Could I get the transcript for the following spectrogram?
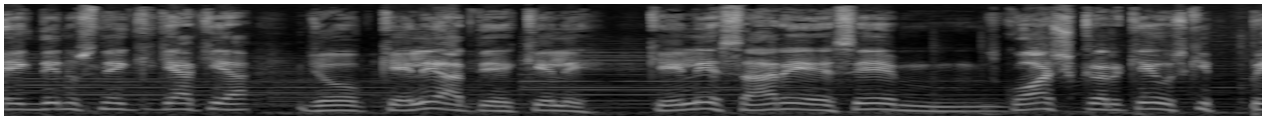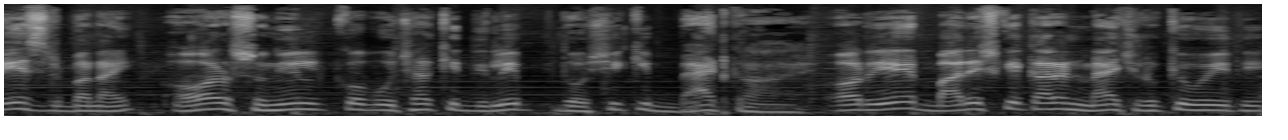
एक दिन उसने क्या किया? जो केले आते हैं, केले। केले सारे ऐसे स्क्वाश करके उसकी पेस्ट बनाई और सुनील को पूछा कि दिलीप, दोषी की बैट कहाँ है? और ये बारिश के कारण मैच रुकी हुई थी।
